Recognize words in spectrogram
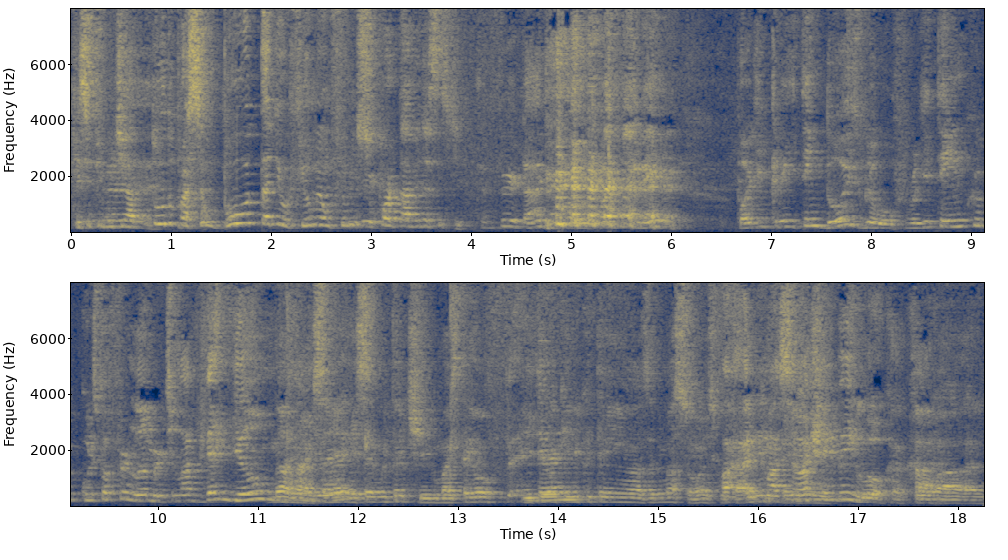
que esse filme tinha É. tudo pra ser um puta de um filme, é um filme insuportável de assistir. É verdade, pode crer. Pode crer. E tem dois Beowulf, porque tem o Christopher Lambert lá, velhão. Não, não, esse é, esse é muito antigo, mas tem o. E tem aquele que tem as animações. o A, animação eu achei bem louca, cara.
